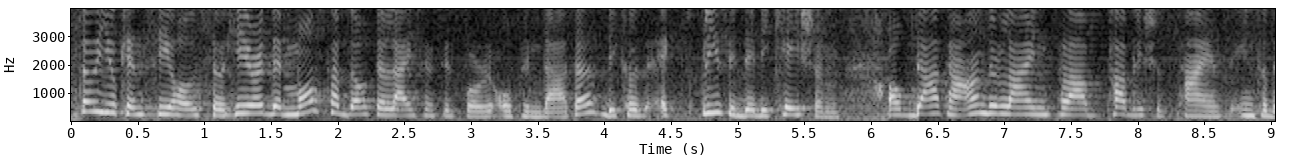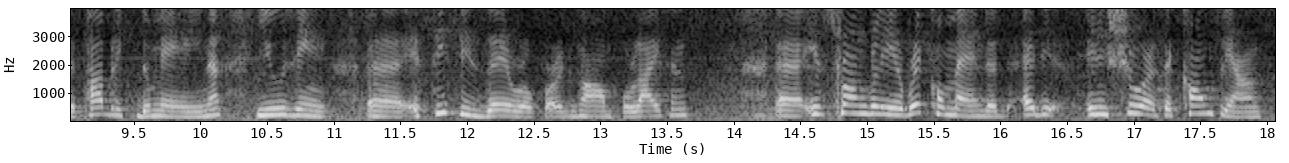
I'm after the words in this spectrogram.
So you can see also here the most adopted licenses for open data because explicit dedication of data underlying published science into the public domain using uh, a CC0, for example, license uh, is strongly recommended and ensures a compliance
